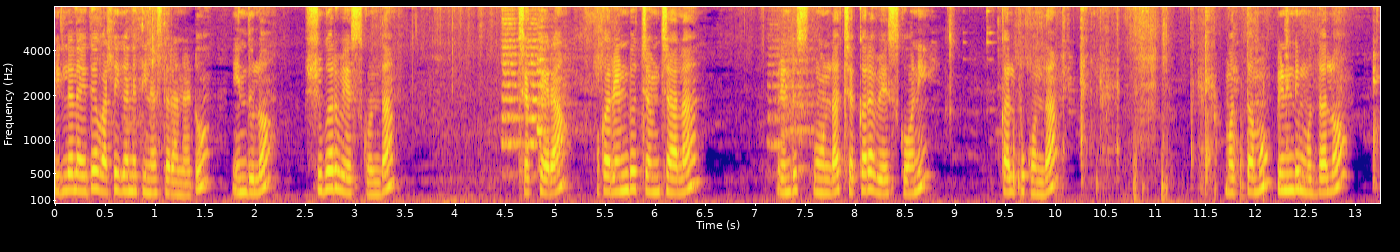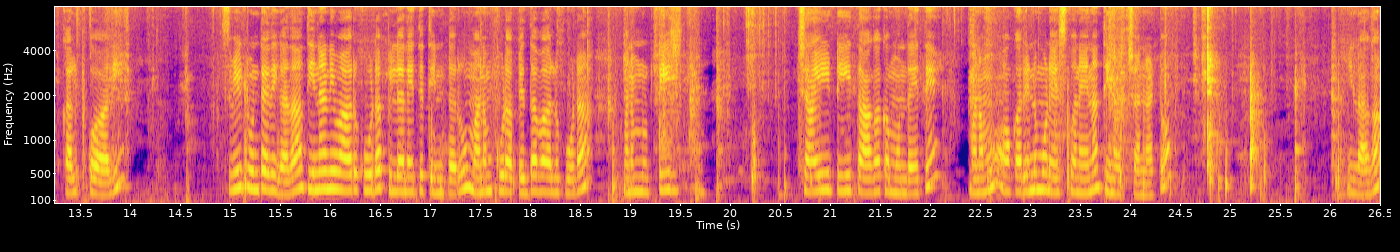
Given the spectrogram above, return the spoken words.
పిల్లలు అయితే వట్టిగానే తినేస్తారు అన్నట్టు. ఇందులో షుగర్ వేసుకుందాం. చక్కెర ఒక రెండు చెంచాల రెండు స్పూన్ల చక్కెర వేసుకొని కలుపుకుందాం. మొత్తము పిండి ముద్దలో కలుపుకోవాలి. స్వీట్ ఉంటుంది కదా తినని వారు కూడా పిల్లలైతే తింటారు. మనం కూడా పెద్దవాళ్ళు కూడా మనం టీ చాయ్ టీ తాగక ముందైతే మనము ఒక రెండు మూడు వేసుకొనైనా తినొచ్చు అన్నట్టు. ఇలాగా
